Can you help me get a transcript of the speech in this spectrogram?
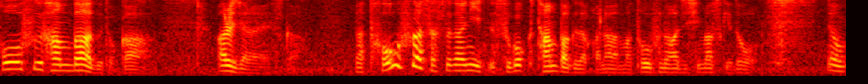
豆腐ハンバーグとかあるじゃないですか、まあ、豆腐はさすがにすごく淡白だから、まあ、豆腐の味しますけどでも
